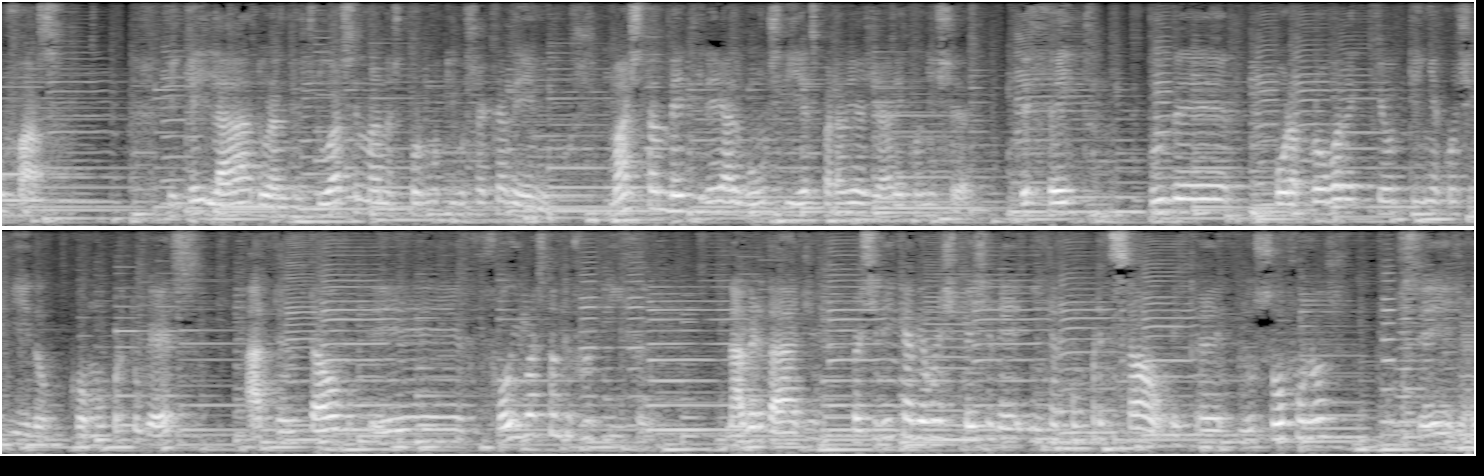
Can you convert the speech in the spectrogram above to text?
o faça. Fiquei lá durante duas semanas por motivos acadêmicos, mas também tirei alguns dias para viajar e conhecer. De feito, pude pôr a prova de que eu tinha conseguido, como português, até então foi bastante frutífero. Na verdade, percebi que havia uma espécie de intercompreensão entre lusófonos, ou seja,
